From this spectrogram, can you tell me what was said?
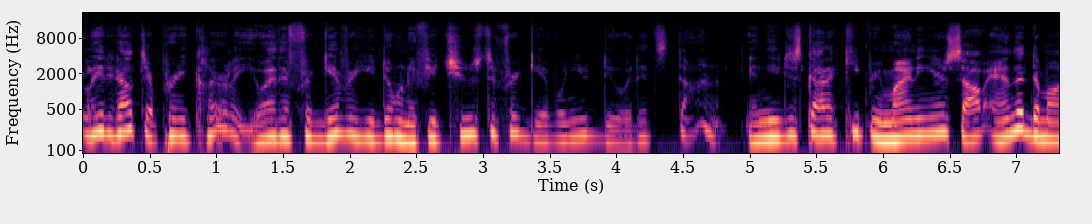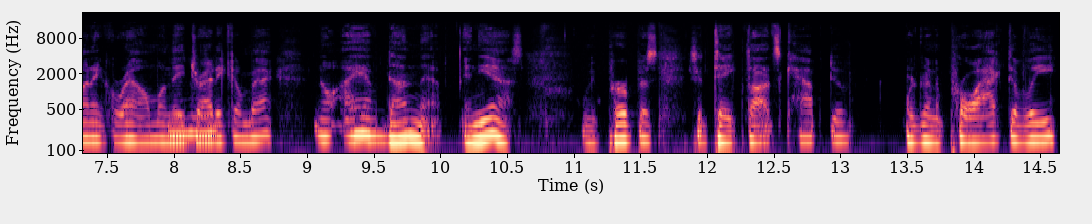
laid it out there pretty clearly. You either forgive or you don't. If you choose to forgive when you do it, it's done. And you just got to keep reminding yourself and the demonic realm when they mm-hmm. try to come back, no, I have done that. And yes, we purpose to take thoughts captive we're going to proactively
